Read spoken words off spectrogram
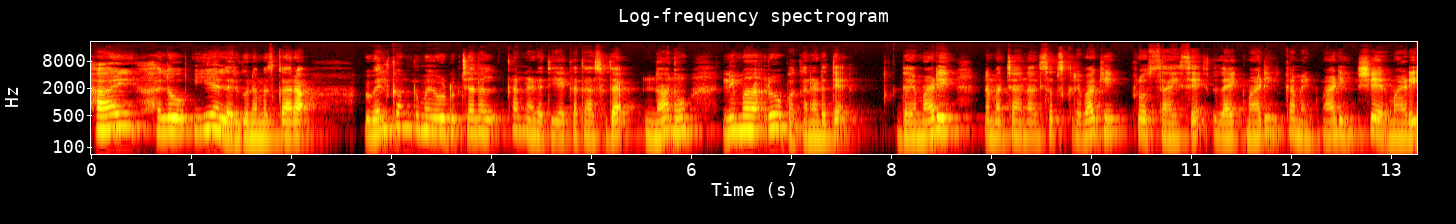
ಹಾಯ್, ಹಲೋ, ಎಲ್ಲರಿಗೂ ನಮಸ್ಕಾರ. Welcome to my YouTube channel ಕನ್ನಡತಿಯ ಕಥಾಸುಧ. ನಾನು ನಿಮ್ಮ ರೂಪ ಕನ್ನಡತೆ. ದಯಮಾಡಿ ನಮ್ಮ ಚಾನಲ್ ಸಬ್ಸ್ಕ್ರೈಬ್ ಆಗಿ ಪ್ರೋತ್ಸಾಹಿಸಿ, ಲೈಕ್ ಮಾಡಿ, ಕಮೆಂಟ್ ಮಾಡಿ, ಶೇರ್ ಮಾಡಿ.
